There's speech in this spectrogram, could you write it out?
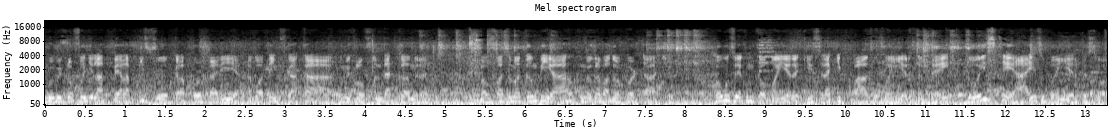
meu microfone de lapela pifou, aquela porcaria. Agora tem que ficar com o microfone da câmera. Mas vou fazer uma gambiarra com o meu gravador portátil. Vamos ver como que é o banheiro aqui. Será que paga o banheiro também? Dois reais o banheiro, pessoal.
